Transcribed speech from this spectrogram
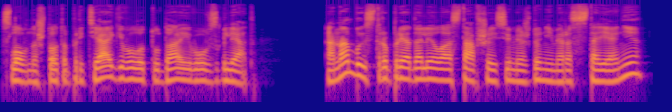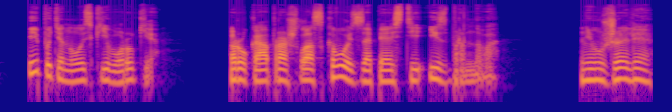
словно что-то притягивало туда его взгляд. Она быстро преодолела оставшееся между ними расстояние и потянулась к его руке. Рука прошла сквозь запястье избранного. Неужели...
